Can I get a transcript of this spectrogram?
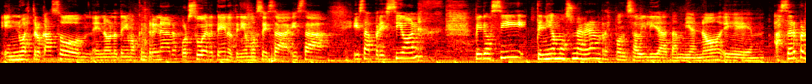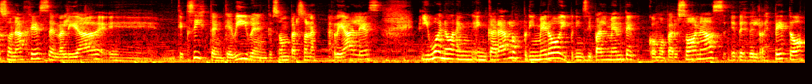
En nuestro caso, eh, no, no teníamos que entrenar, por suerte, no teníamos esa, esa, esa presión. Pero sí teníamos una gran responsabilidad también, ¿no? hacer personajes en realidad existen, que viven, que son personas reales. Y bueno, encararlos primero y principalmente como personas eh, desde el respeto.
